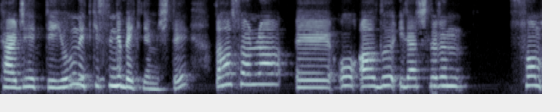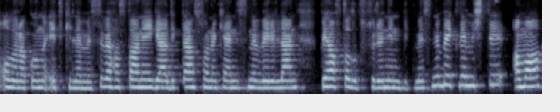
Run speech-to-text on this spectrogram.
tercih ettiği yolun etkisini beklemişti. Daha sonra e, o aldığı ilaçların son olarak onu etkilemesi ve hastaneye geldikten sonra kendisine verilen bir haftalık sürenin bitmesini beklemişti. Ama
